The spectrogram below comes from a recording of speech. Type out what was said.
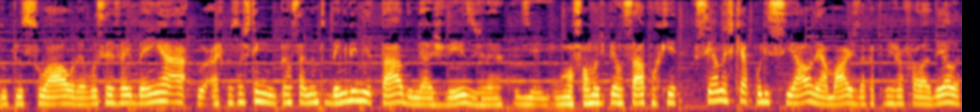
do pessoal, né? Você vê bem a. As pessoas têm um pensamento bem limitado, né? Às vezes, né? De uma forma de pensar, porque cenas que a policial, né? A Marge, daqui a pouco a gente vai falar dela,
